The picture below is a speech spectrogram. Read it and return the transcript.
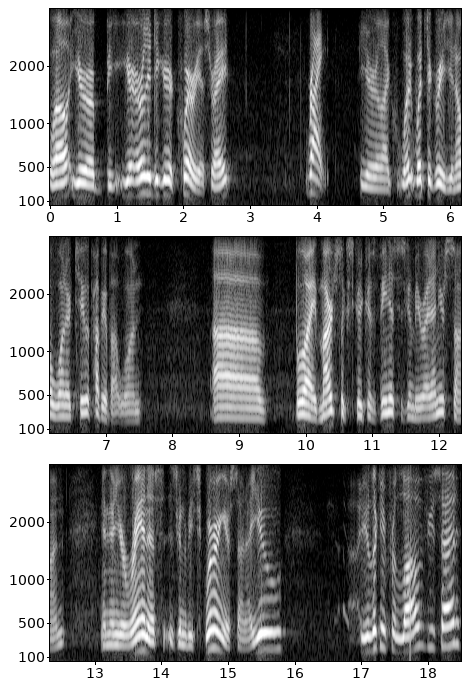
Well, you're a, be- you're early degree Aquarius, right? Right. You're like what what degree? Do you know one or two? Probably about one. Uh, boy, March looks good because Venus is going to be right on your Sun, and then Uranus is going to be squaring your Sun. Are you are you looking for love? You said.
